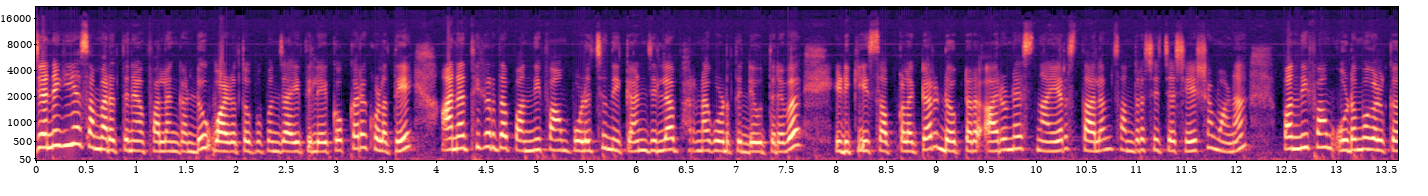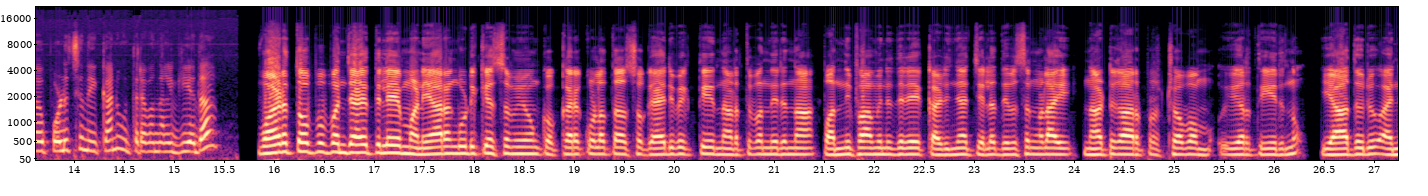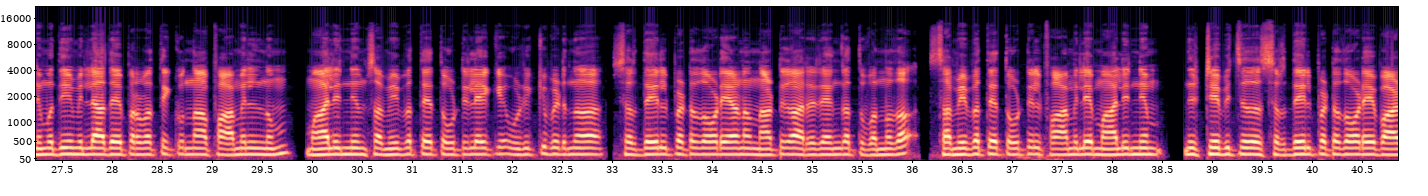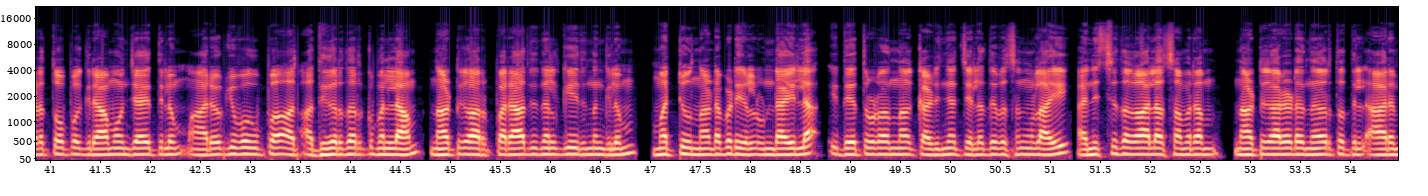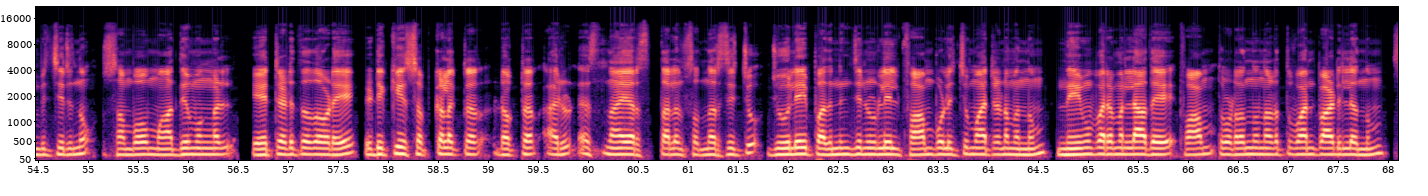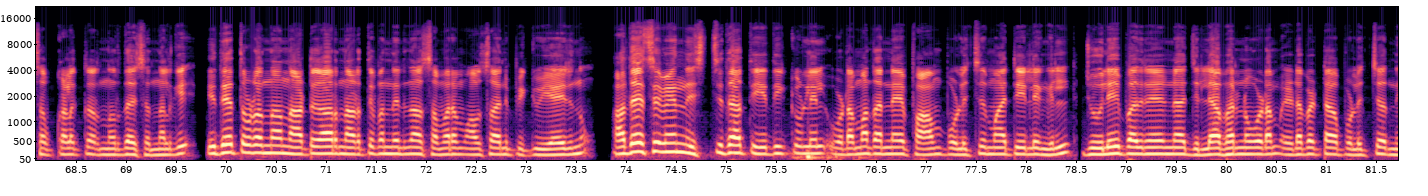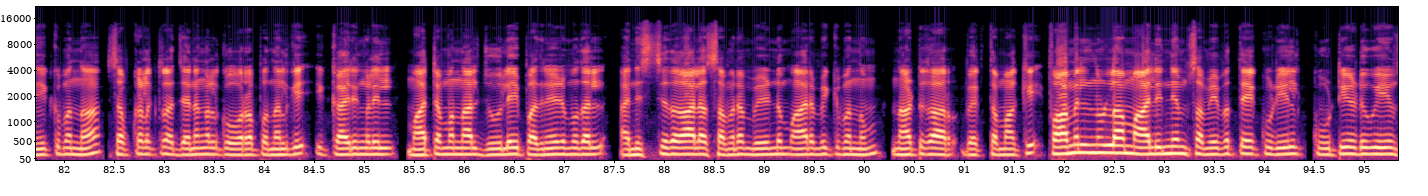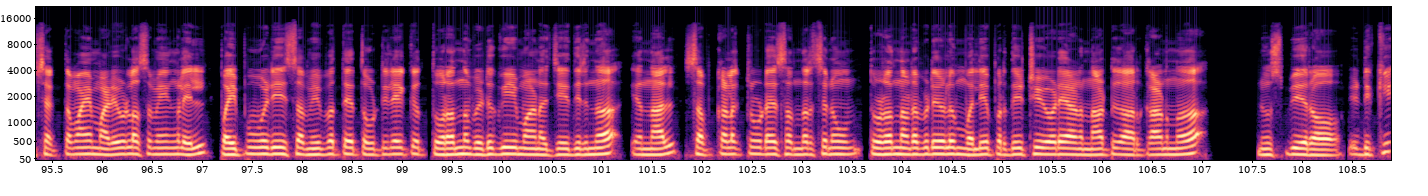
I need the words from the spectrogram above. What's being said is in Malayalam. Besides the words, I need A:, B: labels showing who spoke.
A: ജനകീയ സമരത്തിന് ഫലം കണ്ടു. വാഴത്തോപ്പ് പഞ്ചായത്തിലെ കൊക്കരക്കുളത്തെ അനധികൃത പന്നി ഫാം പൊളിച്ചു നീക്കാൻ ജില്ലാ ഭരണകൂടത്തിന്റെ ഉത്തരവ്. Idukki sub collector doctor Arun S Nair സ്ഥലം സന്ദർശിച്ച ശേഷമാണ് പന്നി ഫാം ഉടമകൾക്ക് പൊളിച്ചു നീക്കാൻ ഉത്തരവ് നൽകിയത്.
B: വാഴത്തോപ്പ് പഞ്ചായത്തിലെ മണിയാറംകുടിക്ക് സമീപം കൊക്കരക്കുളത്ത് സ്വകാര്യ വ്യക്തി നടത്തിവന്നിരുന്ന പന്നിഫാമിനെതിരെ കഴിഞ്ഞ ചില ദിവസങ്ങളായി നാട്ടുകാർ പ്രക്ഷോഭം ഉയർത്തിയിരുന്നു. യാതൊരു അനുമതിയുമില്ലാതെ പ്രവർത്തിക്കുന്ന ഫാമിൽ നിന്നും മാലിന്യം സമീപത്തെ തോട്ടിലേക്ക് ഒഴുക്കിവിടുന്നത് ശ്രദ്ധയിൽപ്പെട്ടതോടെയാണ് നാട്ടുകാർ രംഗത്ത് വന്നത്. സമീപത്തെ തോട്ടിൽ ഫാമിലെ മാലിന്യം നിക്ഷേപിച്ചത് ശ്രദ്ധയിൽപ്പെട്ടതോടെ വാഴത്തോപ്പ് ഗ്രാമപഞ്ചായത്തിലും ആരോഗ്യവകുപ്പ് അധികൃതർക്കുമെല്ലാം നാട്ടുകാർ പരാതി നൽകിയിരുന്നെങ്കിലും മറ്റു നടപടികൾ ഉണ്ടായില്ല. ഇതേ തുടർന്ന് കഴിഞ്ഞ ചില ദിവസങ്ങളായി അനിശ്ചിതകാല സമരം നാട്ടുകാരുടെ നേതൃത്വത്തിൽ ആരംഭിച്ചിരുന്നു. സംഭവം മാധ്യമങ്ങൾ ഏറ്റെടുത്തതോടെ Idukki sub collector doctor Arun S Nair സ്ഥലം സന്ദർശിച്ചു. ജൂലൈ പതിനഞ്ചിനുള്ളിൽ ഫാം പൊളിച്ചു മാറ്റണമെന്നും നിയമപരമല്ലാതെ ഫാം തുടർന്ന് നടത്തുവാൻ പാടില്ലെന്നും സബ് കളക്ടർ നിർദ്ദേശം നൽകി. ഇതേ തുടർന്ന് നാട്ടുകാർ നടത്തി വന്നിരുന്ന സമരം അവസാനിപ്പിക്കുകയായിരുന്നു. അതേസമയം നിശ്ചിത തീയതിക്കുള്ളിൽ ഉടമ തന്നെ ഫാം പൊളിച്ചു മാറ്റിയില്ലെങ്കിൽ ജൂലൈ പതിനേഴിന് ജില്ലാ ഭരണകൂടം ഇടപെട്ട് പൊളിച്ച് നീക്കുമെന്ന് സബ് കളക്ടർ ജനങ്ങൾക്ക് ഉറപ്പ് നൽകി. ഇക്കാര്യങ്ങളിൽ മാറ്റം വന്നാൽ ജൂലൈ പതിനേഴ് മുതൽ അനിശ്ചിതകാല സമരം വീണ്ടും ആരംഭിക്കുമെന്നും നാട്ടുകാർ വ്യക്തമാക്കി. ഫാമിൽ നിന്നുള്ള മാലിന്യം സമീപത്തെ കുഴിയിൽ കൂട്ടിയിടുകയും ശക്തമായ മഴയുള്ള സമയങ്ങളിൽ പൈപ്പ് വഴി സമീപത്തെ തോട്ടിലേക്ക് തുറന്നു വിടുകയുമാണ് ചെയ്തിരുന്നത്. എന്നാൽ സബ് കളക്ടറുടെ സന്ദർശനവും തുടർ നടപടികളും വലിയ പ്രതീക്ഷയോടെയാണ് നാട്ടുകാർ കാണുന്നത്. News bureau Idukki.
